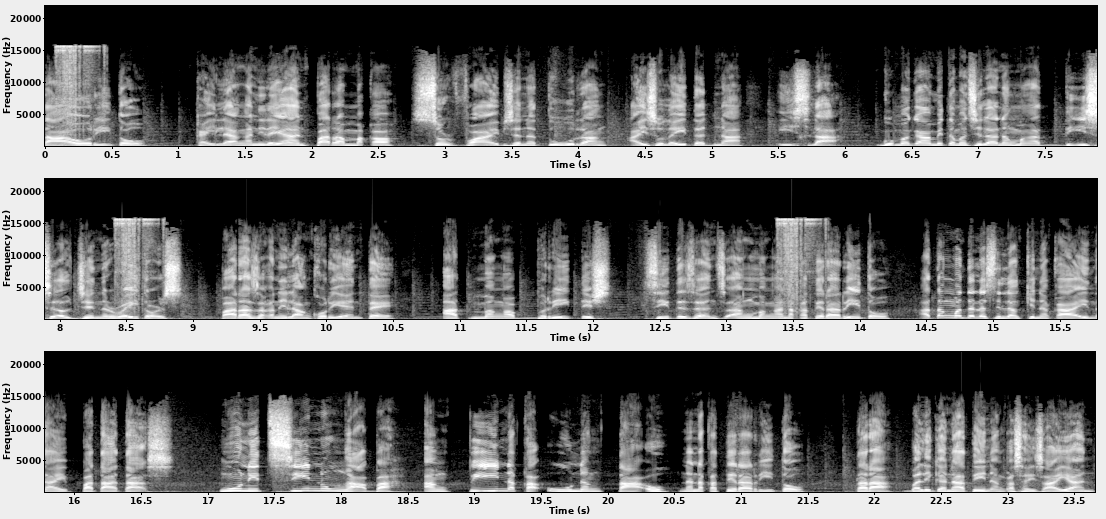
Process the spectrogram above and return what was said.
tao rito. Kailangan nila yan para maka-survive sa naturang isolated na isla. Gumagamit naman sila ng mga diesel generators para sa kanilang kuryente at mga British citizens ang mga nakatira rito at ang madalas nilang kinakain ay patatas. Ngunit sino nga ba ang pinakaunang tao na nakatira rito? Tara, balikan natin ang kasaysayan.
